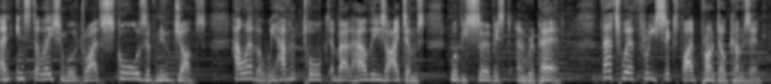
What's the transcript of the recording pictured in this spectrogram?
and installation will drive scores of new jobs. However, we haven't talked about how these items will be serviced and repaired. That's where 365 Pronto comes in.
